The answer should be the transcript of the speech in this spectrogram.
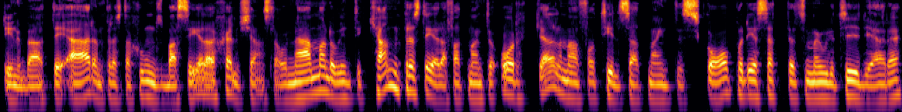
Det innebär att det är en prestationsbaserad självkänsla och när man då inte kan prestera för att man inte orkar eller man får till sig att man inte ska på det sättet som man gjorde tidigare.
